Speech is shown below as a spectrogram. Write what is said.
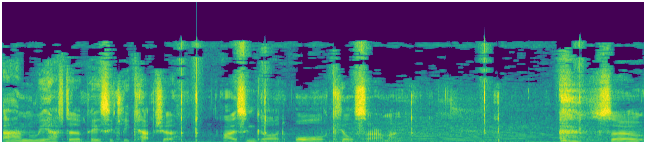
and we have to basically capture Isengard or kill Saruman. So,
